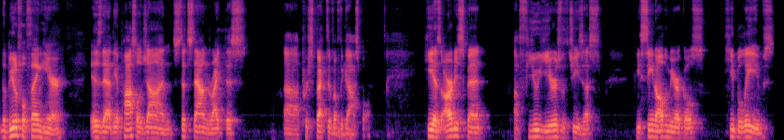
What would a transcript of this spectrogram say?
the beautiful thing here is that the Apostle John sits down to write this uh, perspective of the gospel. He has already spent a few years with Jesus. He's seen all the miracles. He believes.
